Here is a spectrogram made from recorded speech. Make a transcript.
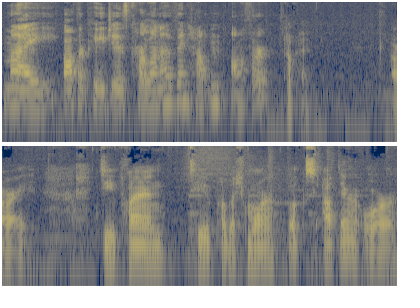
my author page is Carlana Van Houten, author. Okay. All right. Do you plan to publish more books out there or?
